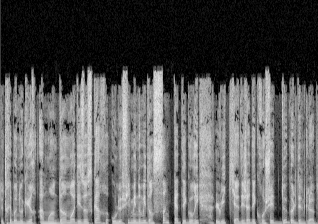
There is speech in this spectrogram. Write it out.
De très bon augure à moins d'un mois des Oscars où le film est nommé dans cinq catégories. Lui qui a déjà décroché deux Golden Globes.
